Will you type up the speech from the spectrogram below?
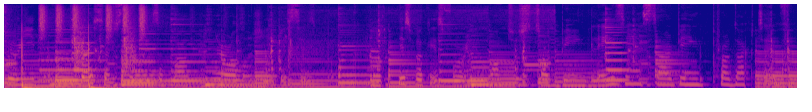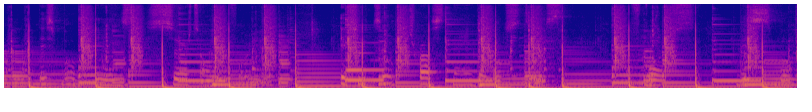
To read impressive stories about neurology, this is book. This book is for you. Want to stop being lazy and start being productive, this book is certainly for you. If you trust me, the book stays. Of course, this book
